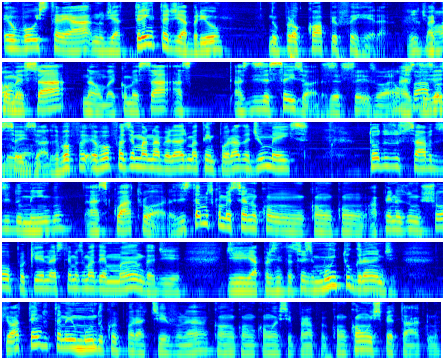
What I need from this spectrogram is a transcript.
eu vou estrear no dia 30 de abril no Procópio Ferreira. Vai começar, não, vai começar às às 16 horas. 16 horas, é um Às sábado, 16 horas. Eu vou, eu vou fazer, uma, na verdade, uma temporada de um mês todos os sábados e domingo, às 4 horas. Estamos começando com, com, com apenas um show, porque nós temos uma demanda de, de apresentações muito grande, que eu atendo também o mundo corporativo, né, com, com, com esse próprio, com, com o espetáculo.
